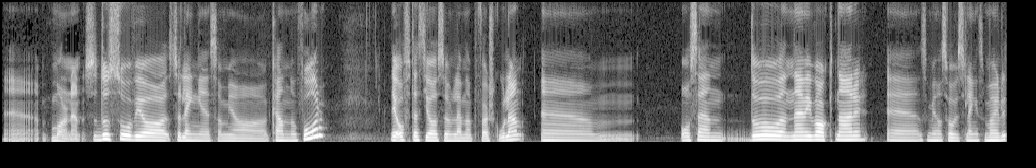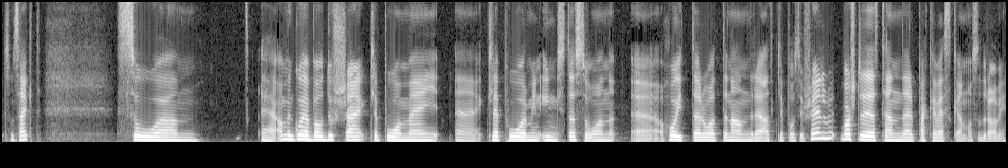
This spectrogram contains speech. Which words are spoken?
eh, på morgonen. Så då sover jag så länge som jag kan och får. Det är oftast jag som lämnar på förskolan. Ehm, och sen då när vi vaknar, eh, som jag har sovit så länge som möjligt som sagt, så um, eh, ja, men går jag bara och duschar, klär på mig, eh, klär på min yngsta son, eh, hojtar åt den andra att klä på sig själv, borsta deras tänder, packa väskan och så drar vi.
